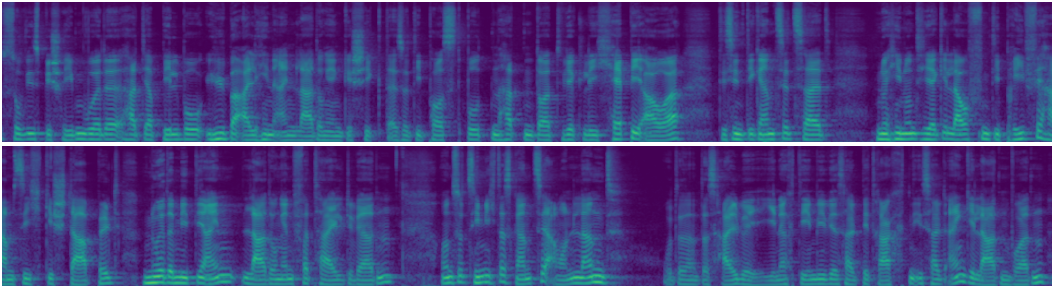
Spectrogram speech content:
so wie es beschrieben wurde, hat ja Bilbo überall hin Einladungen geschickt. Also die Postboten hatten dort wirklich Happy Hour. Die sind die ganze Zeit nur hin und her gelaufen, die Briefe haben sich gestapelt, nur damit die Einladungen verteilt werden. Und so ziemlich das ganze Auenland oder das halbe, je nachdem, wie wir es halt betrachten, ist halt eingeladen worden.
